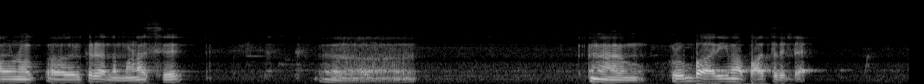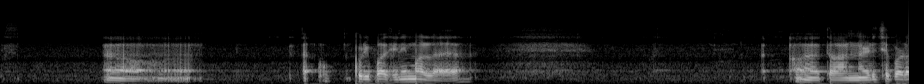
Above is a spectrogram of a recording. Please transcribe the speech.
அவனுக்கு இருக்கிற அந்த மனசு ரொம்ப அதிகமாக பார்த்ததில்லை. குறிப்பாக சினிமாவில் தான் நடித்த பட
